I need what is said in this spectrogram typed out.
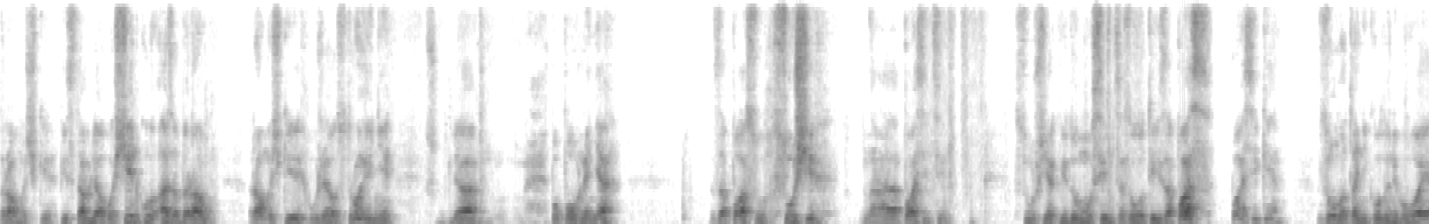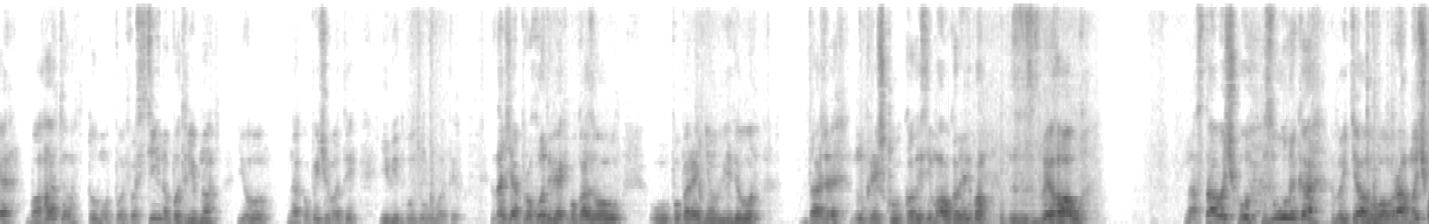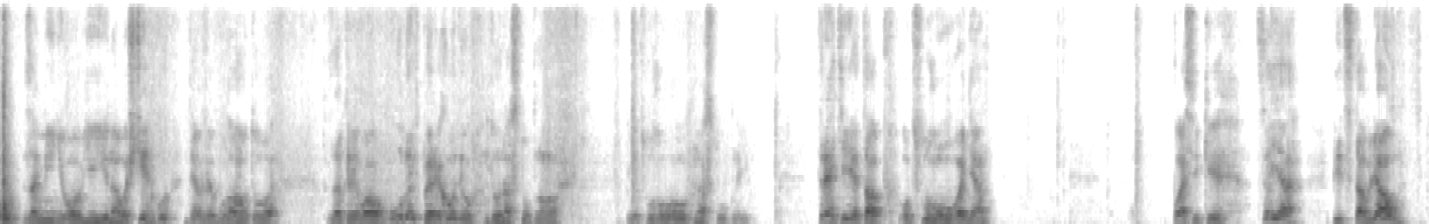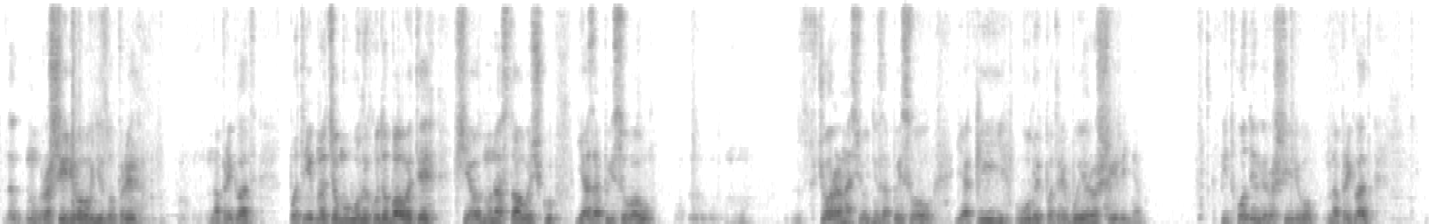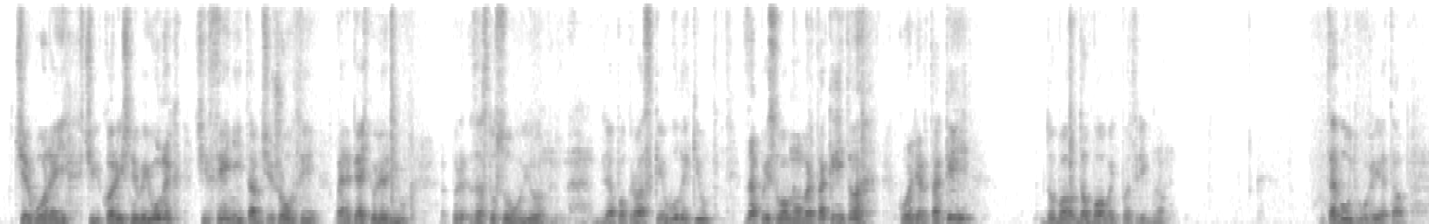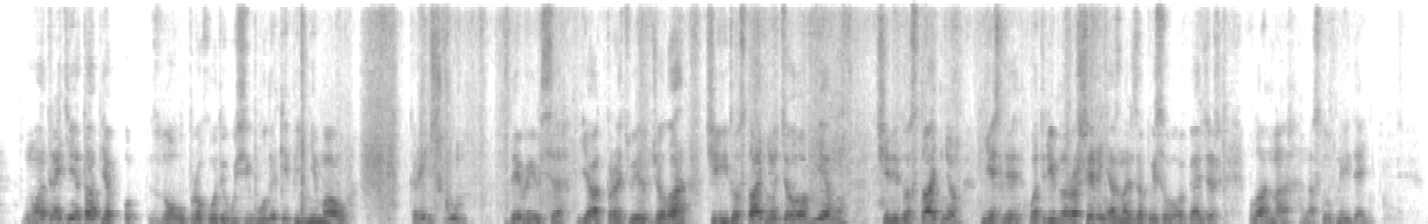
рамочки. Підставляв ощинку, а забирав рамочки вже остроєні для поповнення запасу суші на пасіці. Суш, як відомо всім, це золотий запас пасіки. Золота ніколи не буває багато, тому постійно потрібно його накопичувати і відбудовувати. Значить, я проходив, як показував у попередньому відео, навіть ну, кришку, коли знімав, коли знімав, здвигав наставочку з вулика, витягував рамочку, замінював її на ощинку, де вже була готова, закривав улик, переходив до наступного і обслуговував наступний. Третій етап обслуговування пасіки це я підставляв, ну, розширював гніздо. При, наприклад, потрібно цьому вулику додати ще одну наставочку. Я записував вчора на сьогодні записував, який вулик потребує розширення. Підходив і розширював. Наприклад, червоний чи коричневий вулик, чи синій там, чи жовтий. У мене 5 кольорів застосовую для покраски вуликів. Записував номер такий-то, колір такий, додати потрібно. Це був другий етап. Ну, а третій етап я знову проходив усі вулики, піднімав кришку, дивився, як працює бджола, чи їй достатньо цього об'єму, чи недостатньо. Якщо потрібно розширення, значить записував опять же план на наступний день.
